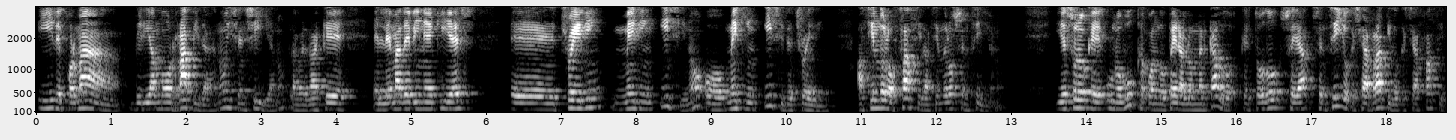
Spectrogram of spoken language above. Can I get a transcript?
y de forma, diríamos, rápida y sencilla. ¿no? La verdad que el lema de BinX es eh, Trading Making Easy, ¿no? o Making Easy the Trading, haciéndolo fácil, haciéndolo sencillo. ¿no? Y eso es lo que uno busca cuando opera en los mercados, que todo sea sencillo, que sea rápido, que sea fácil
